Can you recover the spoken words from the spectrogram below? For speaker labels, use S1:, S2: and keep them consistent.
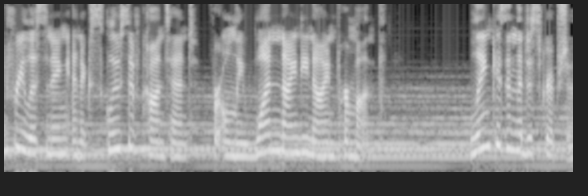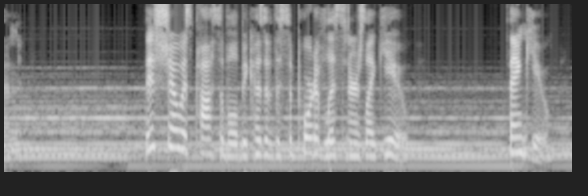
S1: ad-free listening and exclusive content for only $1.99 per month. Link is in the description. This show is possible because of the support of listeners like you. Thank you.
